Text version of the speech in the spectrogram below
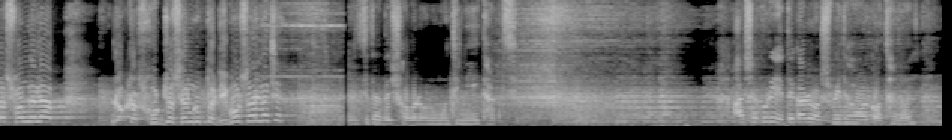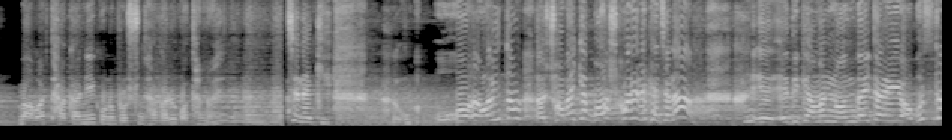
আপনার সঙ্গে না ডক্টর সূর্য সেনগুপ্ত ডিভোর্স হয়ে গেছে? তাদের সবার অনুমতি নিয়েই থাকছি। আশা করি এতে কারোর অসুবিধা হওয়ার কথা নয় বা আমার থাকা নিয়ে কোনো প্রশ্ন থাকারও কথা নয়। আছে নাকি? ওই তো সবাইকে বশ করে রেখেছে না? এ- এদিকে আমার নন্দাইটার এই অবস্থা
